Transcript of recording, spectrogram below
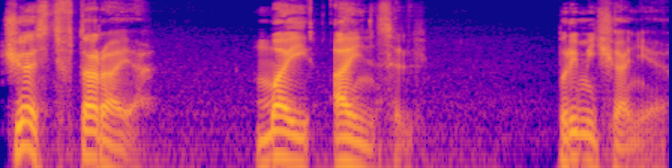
Часть вторая. Май Айнцель. Примечание.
